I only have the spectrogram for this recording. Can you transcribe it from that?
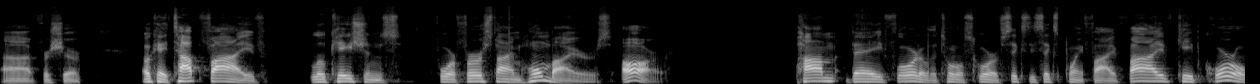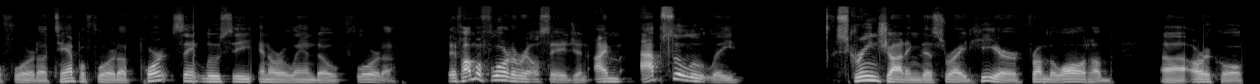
uh, for sure. Okay, top five locations for first time homebuyers are Palm Bay, Florida, with a total score of 66.55, Cape Coral, Florida, Tampa, Florida, Port St. Lucie, and Orlando, Florida. If I'm a Florida real estate agent, I'm absolutely screenshotting this right here from the Wallet Hub uh, article,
